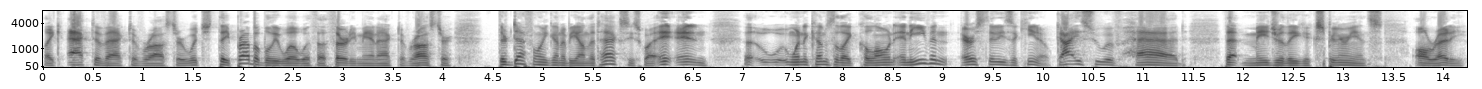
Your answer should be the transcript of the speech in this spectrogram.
like active active roster, which they probably will with a 30 man active roster, they're definitely going to be on the taxi squad. And, and uh, when it comes to like Colon and even Aristides Aquino, guys who have had that major league experience already,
